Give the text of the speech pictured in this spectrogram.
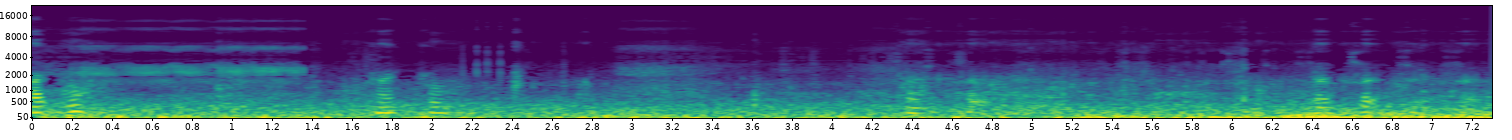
Strike bro strike bro strike strike strike strike strike strike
